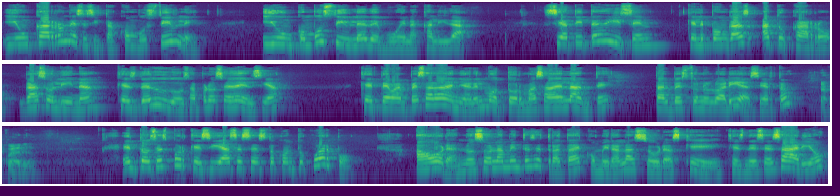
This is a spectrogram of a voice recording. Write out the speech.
y un carro necesita combustible y un combustible de buena calidad. Si a ti te dicen que le pongas a tu carro gasolina que es de dudosa procedencia, que te va a empezar a dañar el motor más adelante, tal vez tú no lo harías, ¿cierto? De acuerdo. Entonces, ¿por qué si haces esto con tu cuerpo? Ahora, no solamente se trata de comer a las horas que, que, es necesario,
